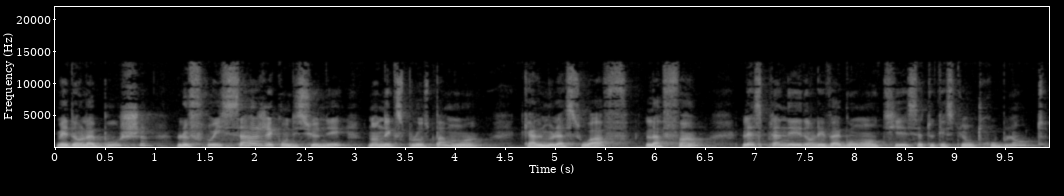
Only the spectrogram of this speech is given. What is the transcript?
Mais dans la bouche, le fruit sage et conditionné n'en explose pas moins, calme la soif, la faim, laisse planer dans les wagons entiers cette question troublante.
